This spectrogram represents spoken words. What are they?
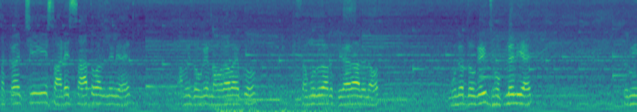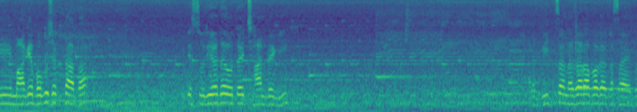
सकाळचे साडेसात वाजलेले आहेत. आम्ही दोघे नवरा बायको समुद्रावर फिरायला आलेलो आहोत. मुलं दोघेही झोपलेली आहेत. तुम्ही मागे बघू शकता आता. इथे सूर्योदय होत आहे छानपैकी. आणि बीचचा नजारा बघा कसा आहे तो.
